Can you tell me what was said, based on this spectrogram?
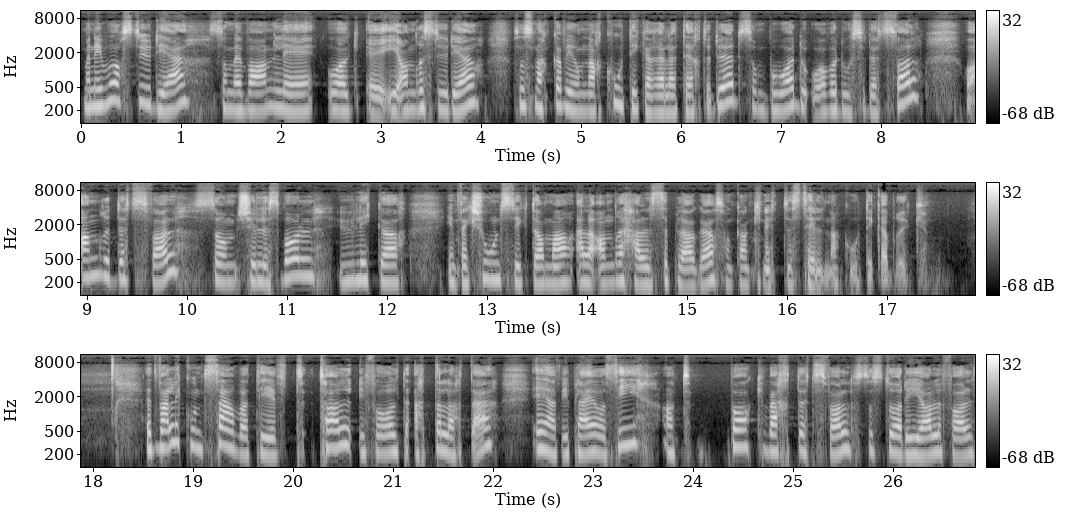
Men i vår studie, som er vanlig og uh, i andre studier, så snakker vi om narkotikarelaterte død som både overdosedødsfall og andre dødsfall som skyldes vold, ulykker, infeksjonssykdommer eller andre helseplager som kan knyttes til narkotikabruk. Et veldig konservativt tall i forhold til etterlatte er at vi pleier å si at bak hvert dødsfall så står det i alle fall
